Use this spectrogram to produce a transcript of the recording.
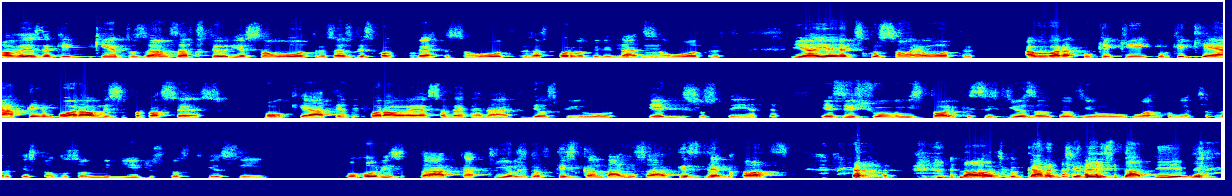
Talvez daqui a 500 anos as teorias são outras, as descobertas são outras, as probabilidades uhum. são outras, e aí a discussão é outra. Agora, o que, que, o que, que é atemporal nesse processo? Bom, o que é atemporal é essa verdade. Deus criou, ele sustenta, existe o homem histórico. Esses dias eu, eu vi um, um, argumento sobre a questão dos hominídeos, que eu fiquei assim, horrorizado com aquilo, eu fiquei escandalizado com esse negócio. da onde que o cara tira isso da Bíblia?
